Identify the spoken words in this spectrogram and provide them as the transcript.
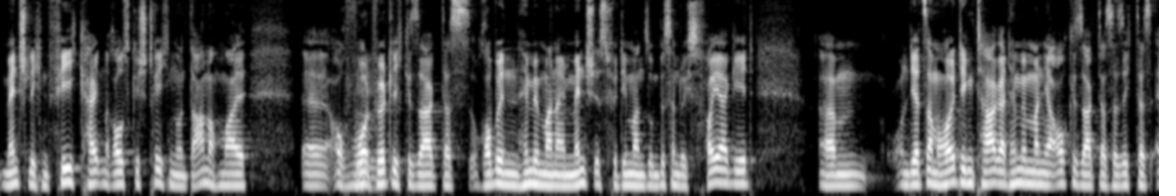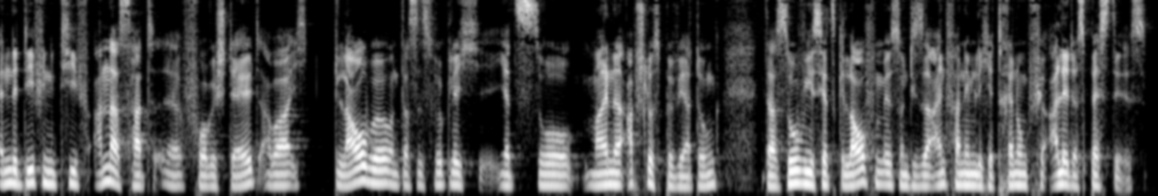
menschlichen Fähigkeiten rausgestrichen und da nochmal äh, auch wortwörtlich gesagt, dass Robin Himmelmann ein Mensch ist, für den man so ein bisschen durchs Feuer geht. Ähm, und jetzt am heutigen Tag hat Himmelmann ja auch gesagt, dass er sich das Ende definitiv anders hat äh, vorgestellt. Aber ich glaube, und das ist wirklich jetzt so meine Abschlussbewertung, dass so wie es jetzt gelaufen ist und diese einvernehmliche Trennung für alle das Beste ist.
